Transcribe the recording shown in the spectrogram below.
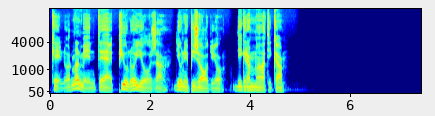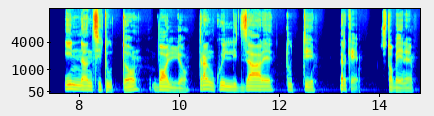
che normalmente è più noiosa di un episodio di grammatica. Innanzitutto voglio tranquillizzare tutti perché sto bene.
